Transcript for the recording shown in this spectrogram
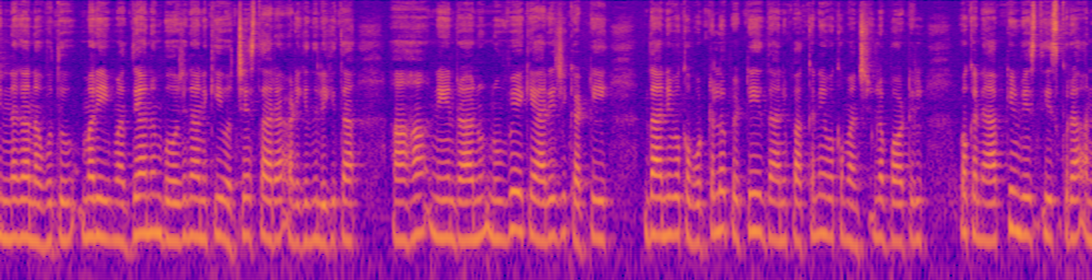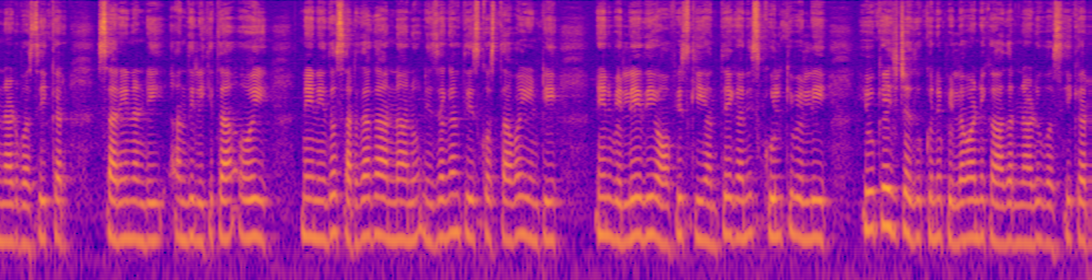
చిన్నగా నవ్వుతూ మరి మధ్యాహ్నం భోజనానికి వచ్చేస్తారా? అడిగింది లిఖిత. ఆహా నేను రాను. నువ్వే క్యారేజీ కట్టి దాన్ని ఒక బుట్టలో పెట్టి దాని పక్కనే ఒక మంచినీళ్ళ బాటిల్ ఒక నాప్కిన్ వేసి తీసుకురా అన్నాడు వసీకర్. సరేనండి అంది లిఖిత. ఓయ్ నేనేదో సరదాగా అన్నాను. నిజంగానే తీసుకొస్తావా ఏంటి? నేను వెళ్ళేది ఆఫీస్కి అంతేగాని స్కూల్కి వెళ్ళి యూకేజీ చదువుకునే పిల్లవాడిని కాదన్నాడు వసీకర్.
